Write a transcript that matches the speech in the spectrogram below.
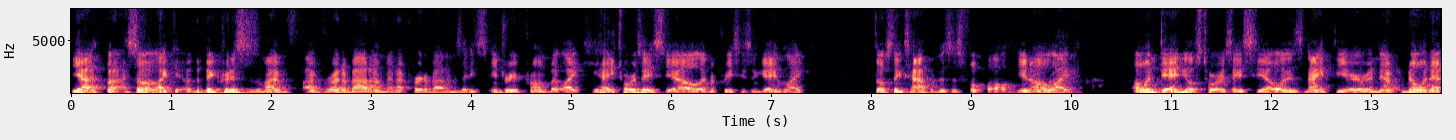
yeah, but so like the big criticism I've I've read about him and I've heard about him is that he's injury prone. But like he he tore his ACL in a preseason game. Like those things happen. This is football. You know, like Owen Daniels tore his ACL in his ninth year, and never, no one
